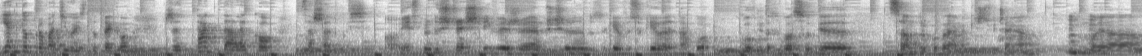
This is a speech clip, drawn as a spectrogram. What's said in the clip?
Jak doprowadziłeś do tego, że tak daleko zaszedłeś? O, jestem dość szczęśliwy, że przyszedłem do takiego wysokiego etapu. Głównie to chyba sobie sam drukowałem jakieś ćwiczenia. Mhm. Moja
